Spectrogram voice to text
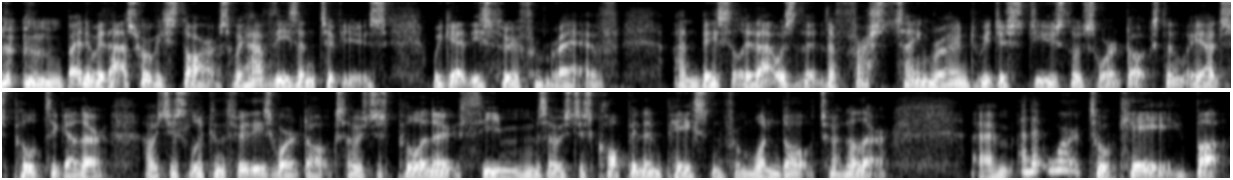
but anyway, that's where we start. So we have these interviews. We get these through from Rev. And basically that was the, the first time round we just used those Word docs, didn't we? I just pulled together. I was just looking through these Word docs. I was just pulling out themes. I was just copying and pasting from one doc to another. Um, and it worked okay. But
